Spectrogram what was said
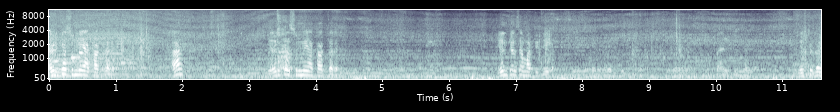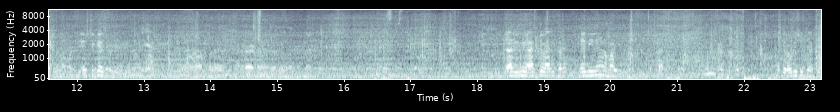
ಎರಡು ಕೇಸ್ ಸುಮ್ಮನೆ ಯಾಕೆ ಹಾಕ್ತಾರೆ? ಹಾಂ? ಎರಡು ಕೇಸ್ ಸುಮ್ಮನೆ ಯಾಕೆ ಹಾಕ್ತಾರೆ? ಏನು ಕೆಲಸ ಮಾಡ್ತಿದ್ದೀಗ ಎಷ್ಟು ಕೆಲಸ ಮಾಡಿದ್ವಿ ಎಷ್ಟು ಕೇಸ್? ಯಾರು ಇನ್ನೂ ಆಕ್ಟಿವ್ ಯಾರಿದ್ದಾರೆ ಏ ನೀನೇನ ಮಾಡಿದ್ದೆ ಮತ್ತೆ ರೌಡಿ ಶೀಟ್ ಯಾಕೆ?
